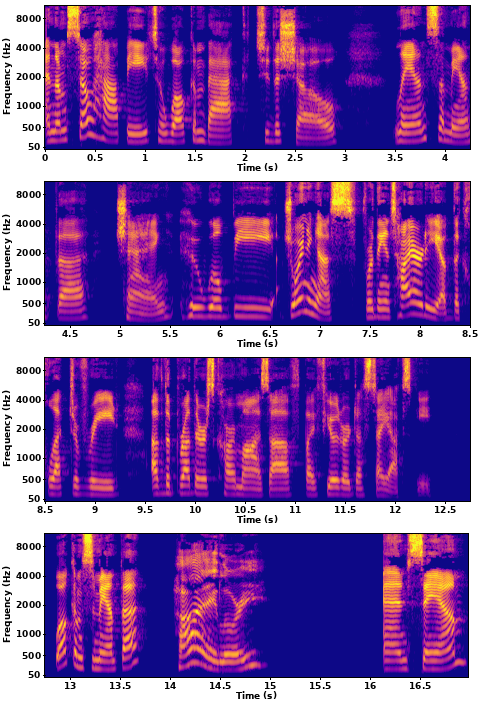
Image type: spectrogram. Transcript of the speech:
and I'm so happy to welcome back to the show Lan Samantha Chang, who will be joining us for the entirety of the collective read of The Brothers Karamazov by Fyodor Dostoevsky. Welcome, Samantha. Hi, Lori. And Sam,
